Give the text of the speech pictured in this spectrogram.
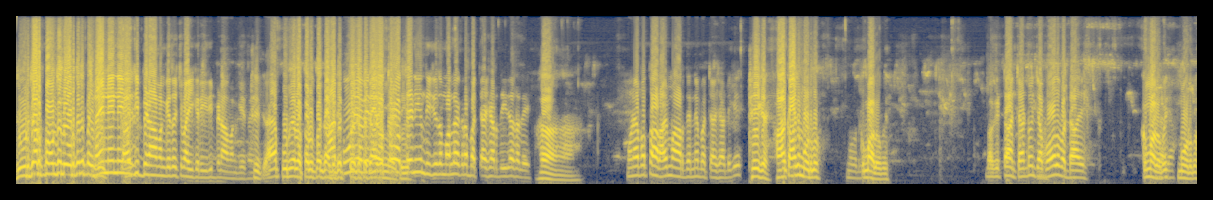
ਜੂੜ ਜੜ ਪਾਉਣ ਦੀ ਲੋੜ ਤਾਂ ਨਹੀਂ ਪੈਂਦੀ। ਨਹੀਂ ਨਹੀਂ ਨਹੀਂ ਜੀ ਬਿਨਾ ਵੰਗੇ ਤੋਂ ਚਵਾਈ ਕਰੀਦੀ ਬਿਨਾ ਵੰਗੇ ਤੋਂ। ਠੀਕ ਐ ਪੂਰੀਆਂ ਲੱਤਾਂ ਲੁੱਤਾਂ ਗੱਡ ਕੇ ਜੀ ਕੇ ਉੱਤੋਂ ਮਿਲਦੀ। ਉੱਤੇ ਨਹੀਂ ਹੁੰਦੀ ਜਦੋਂ ਮੰਨ ਲਓ ਇੱਕ ਵਾਰ ਬੱਚਾ ਛੱਡ ਦਈਦਾ ਥੱਲੇ। ਹਾਂ। ਹੁਣ ਆਪਾਂ ਧਾਰਾ ਵੀ ਮਾਰ ਦਿੰਨੇ ਬੱਚਾ ਛੱਡ ਕੇ। ਠੀਕ ਹੈ ਹਾਂ ਕਾਜ ਮੋੜ ਲਓ। ਘੁਮਾ ਲਓ ਬਈ। ਬਾਕੀ ਢਾਂਚਾ ਢੁੰਚਾ ਬਹੁਤ ਵੱਡਾ ਏ। ਘੁਮਾ ਲਓ ਬਈ ਮੋੜ ਲਓ।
